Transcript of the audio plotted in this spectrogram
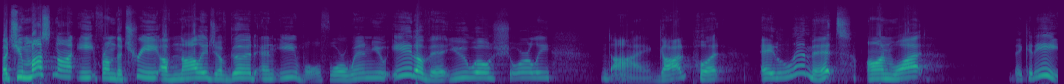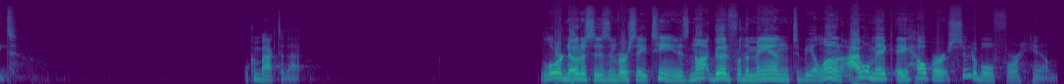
but you must not eat from the tree of knowledge of good and evil, for when you eat of it, you will surely die. God put a limit on what they could eat. We'll come back to that. The Lord notices in verse 18, It is not good for the man to be alone. I will make a helper suitable for him.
